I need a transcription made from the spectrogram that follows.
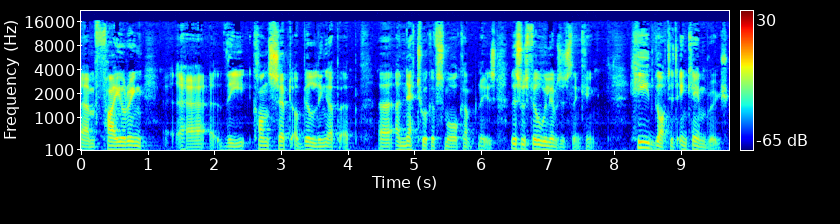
um, firing uh, the concept of building up a, uh, a network of small companies. This was Phil Williams' thinking. He'd got it in Cambridge.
